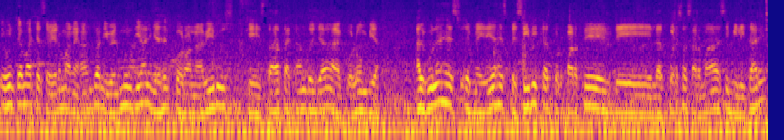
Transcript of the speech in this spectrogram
Es un tema que se viene manejando a nivel mundial y es el coronavirus que está atacando ya a Colombia. ¿Algunas eh, medidas específicas por parte de las Fuerzas Armadas y Militares?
